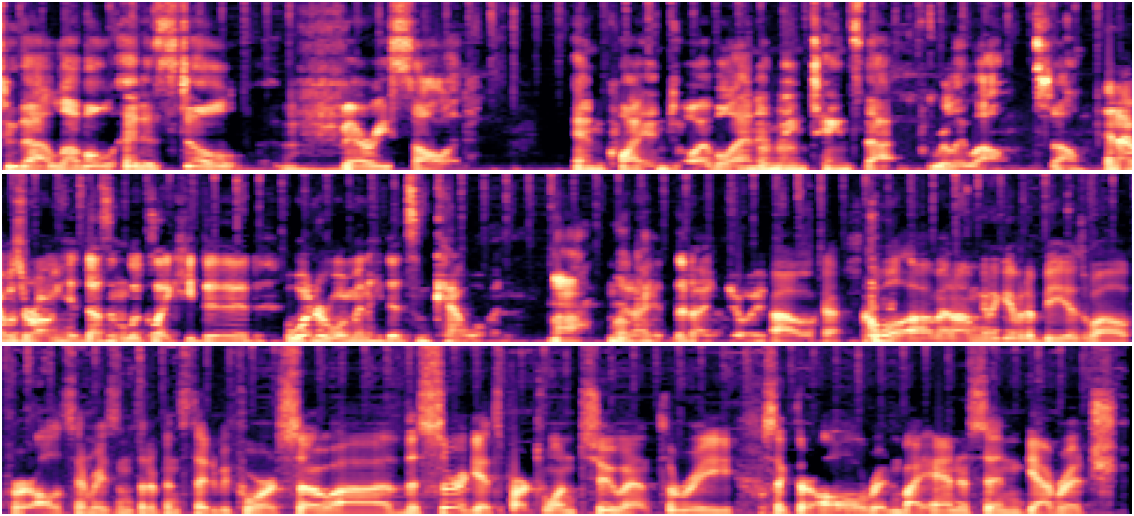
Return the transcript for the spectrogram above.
to that level, it is still very solid and quite enjoyable, and it maintains that really well. So And I was wrong. It doesn't look like he did Wonder Woman. He did some Catwoman ah, that I that I enjoyed. Oh, okay. Cool. Um, and I'm going to give it a B as well for all the same reasons that have been stated before. So, uh, The Surrogates, parts one, two, and three. Looks like they're all written by Andersen Gabrych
